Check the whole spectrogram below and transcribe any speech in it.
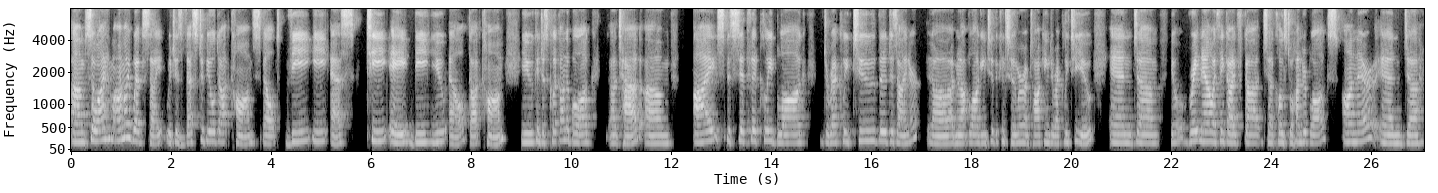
Um, so I am on my website, which is vestabul.com, spelled V E S T A B U L dot com. You can just click on the blog uh, tab. Um, I specifically blog directly to the designer. Uh, I'm not blogging to the consumer. I'm talking directly to you. And um, you know, right now, I think I've got uh, close to 100 blogs on there. And uh,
